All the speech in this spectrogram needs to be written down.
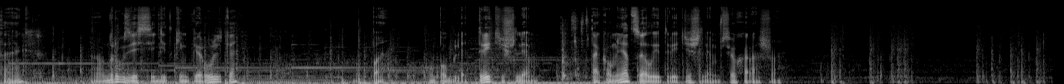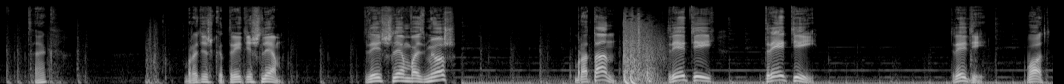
Так. А вдруг здесь сидит кемперулька? Опа. Опа, блядь, третий шлем. Так, у меня целый третий шлем, все хорошо. Так. Братишка, третий шлем. Третий шлем возьмешь? Братан, третий, третий. Третий. Вот.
